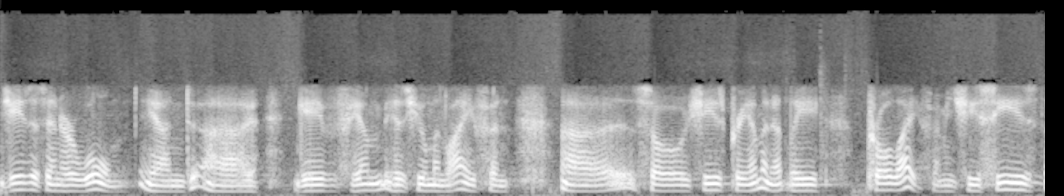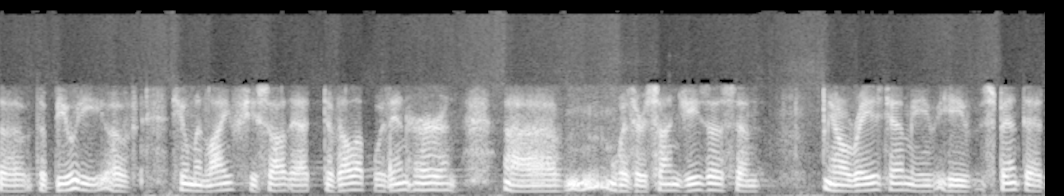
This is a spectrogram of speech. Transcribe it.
Jesus in her womb and uh, gave him his human life, and uh, so she's preeminently pro-life. I mean, she sees the the beauty of human life. She saw that develop within her, and uh, with her son Jesus, and you know, raised him. He he spent that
